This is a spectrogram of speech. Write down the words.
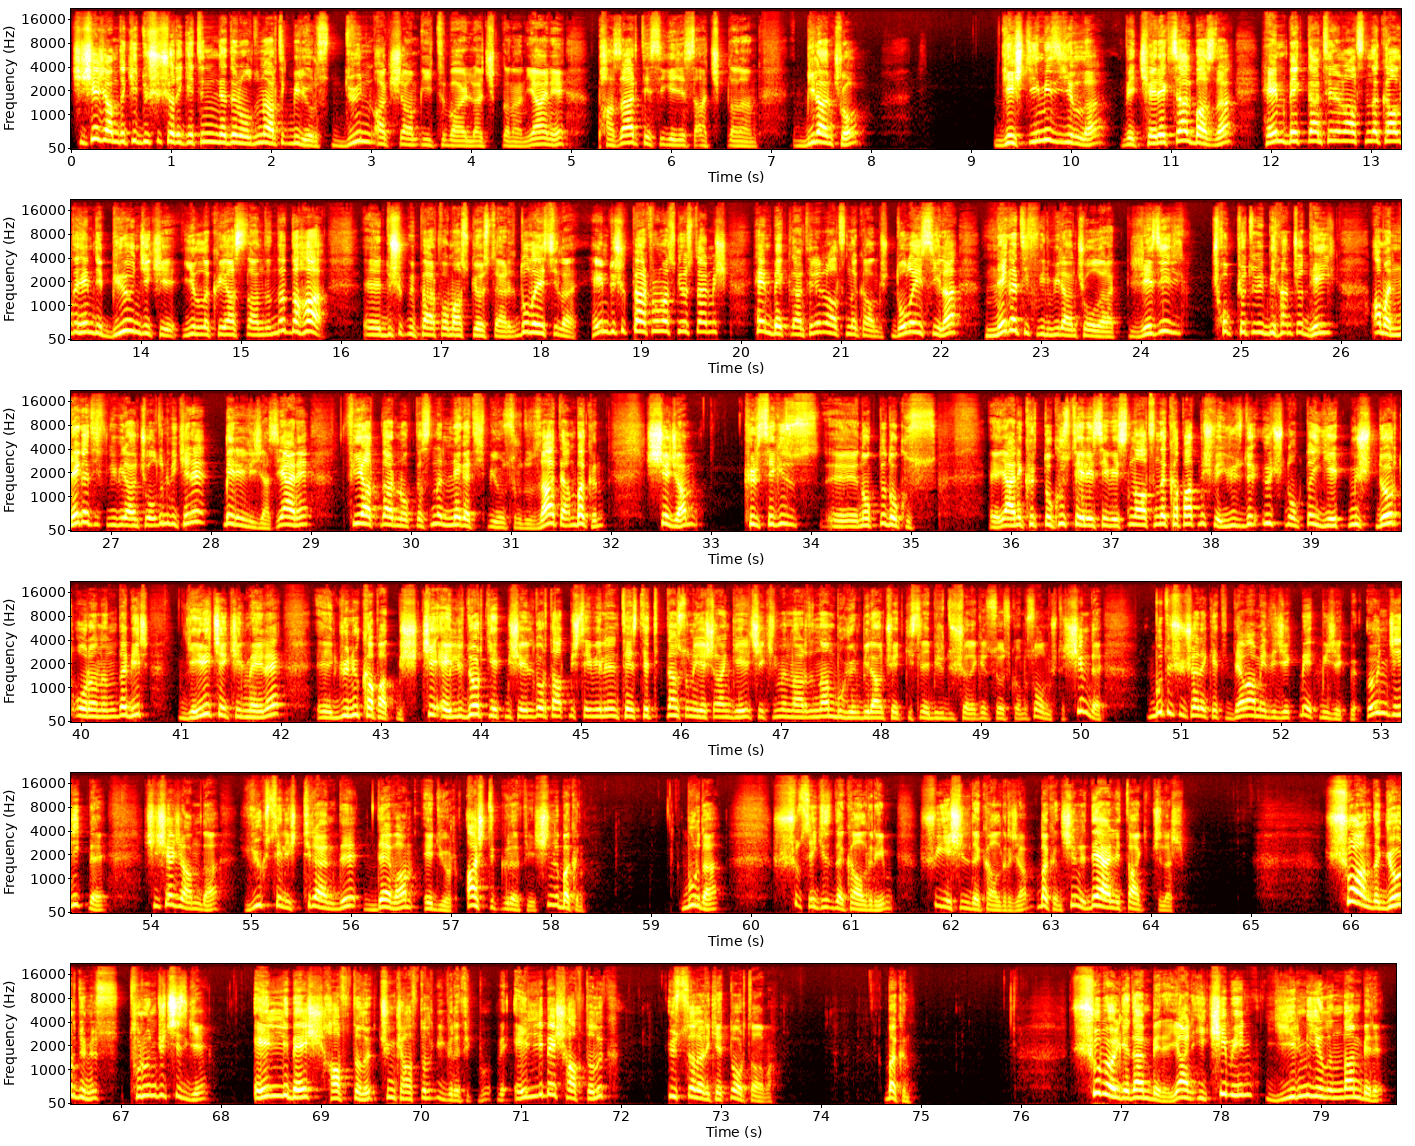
Şişe camdaki düşüş hareketinin neden olduğunu artık biliyoruz. Dün akşam itibariyle açıklanan yani pazartesi gecesi açıklanan bilanço geçtiğimiz yılla ve çeyreksel bazda hem beklentilerin altında kaldı hem de bir önceki yılla kıyaslandığında daha e, düşük bir performans gösterdi. Dolayısıyla hem düşük performans göstermiş hem beklentilerin altında kalmış. Dolayısıyla negatif bir bilanço olarak rezil çok kötü bir bilanço değil ama negatif bir bilanço olduğunu bir kere belirleyeceğiz. Yani fiyatlar noktasında negatif bir unsurdu. Zaten bakın şişe cam 48.9 e, yani 49 TL seviyesinin altında kapatmış ve %3.74 oranında bir geri çekilmeyle e, günü kapatmış. Ki 54-70-54-60 seviyelerini test ettikten sonra yaşanan geri çekilmenin ardından bugün bilanço etkisiyle bir düşüş hareketi söz konusu olmuştu. Şimdi bu düşüş hareketi devam edecek mi etmeyecek mi? Öncelikle şişe camda yükseliş trendi devam ediyor. Açtık grafiği. Şimdi bakın burada şu 8'i de kaldırayım. Şu yeşili de kaldıracağım. Bakın şimdi değerli takipçiler. Şu anda gördüğünüz turuncu çizgi 55 haftalık çünkü haftalık bir grafik bu ve 55 haftalık üstel hareketli ortalama. Bakın. Şu bölgeden beri yani 2020 yılından beri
